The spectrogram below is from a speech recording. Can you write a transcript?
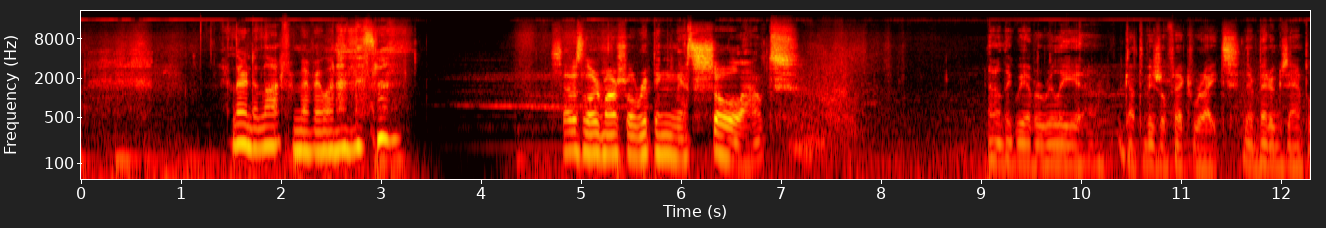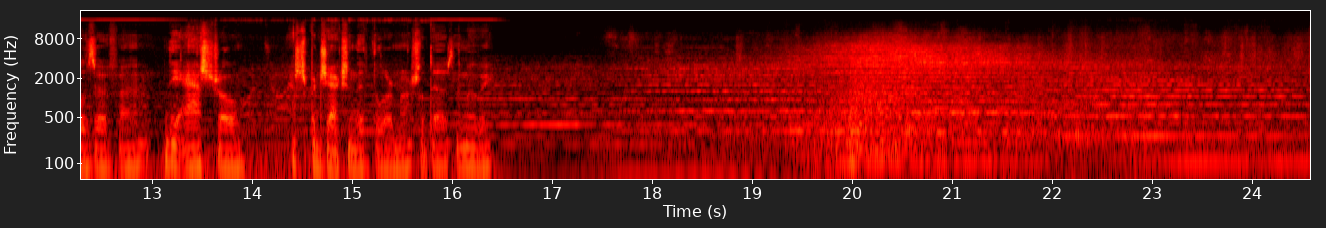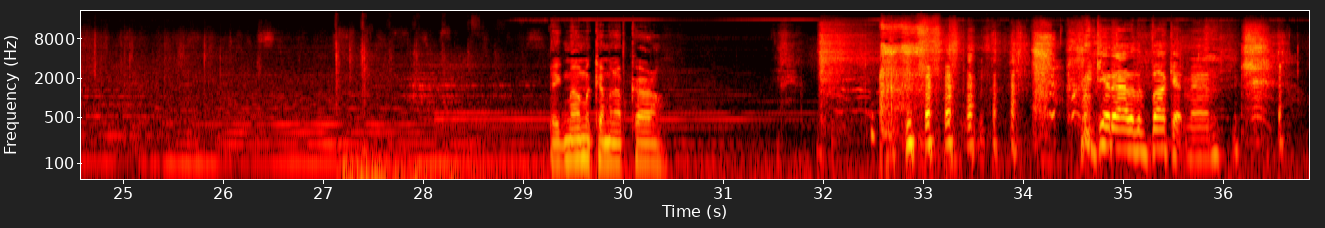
I learned a lot from everyone on this one. So that was Lord Marshall ripping the soul out. I don't think we ever really uh, got the visual effect right. There are better examples of uh, the astral, astral projection that the Lord Marshall does in the movie. Big moment coming up, Karl. Get out of the bucket, man.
